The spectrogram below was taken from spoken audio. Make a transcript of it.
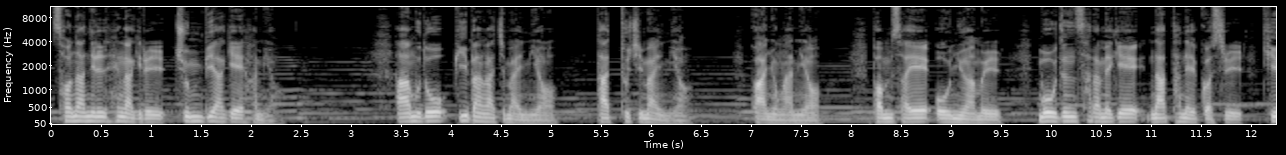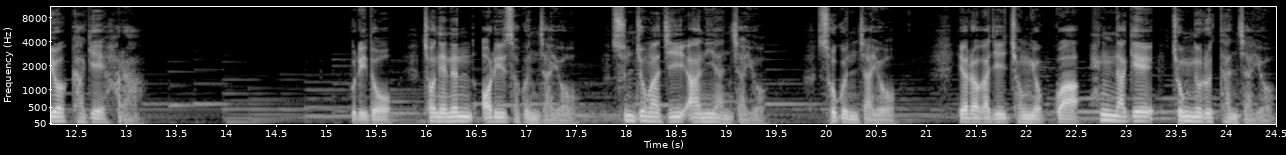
선한 일 행하기를 준비하게 하며 아무도 비방하지 말며 다투지 말며 관용하며 범사의 온유함을 모든 사람에게 나타낼 것을 기억하게 하라. 우리도 전에는 어리석은 자요 순종하지 아니한 자요 속은 자요 여러 가지 정욕과 행락에 종노릇한 자요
